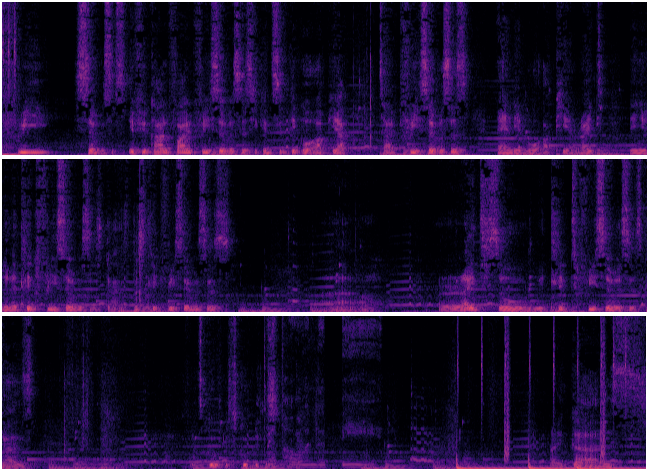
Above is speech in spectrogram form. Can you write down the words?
free services. If you can't find free services you can simply go up here type free services and it will appear right? Then you're gonna click free services guys. Let's click free services right so we clicked free services guys. Let's go let's go let's go. Right guys.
